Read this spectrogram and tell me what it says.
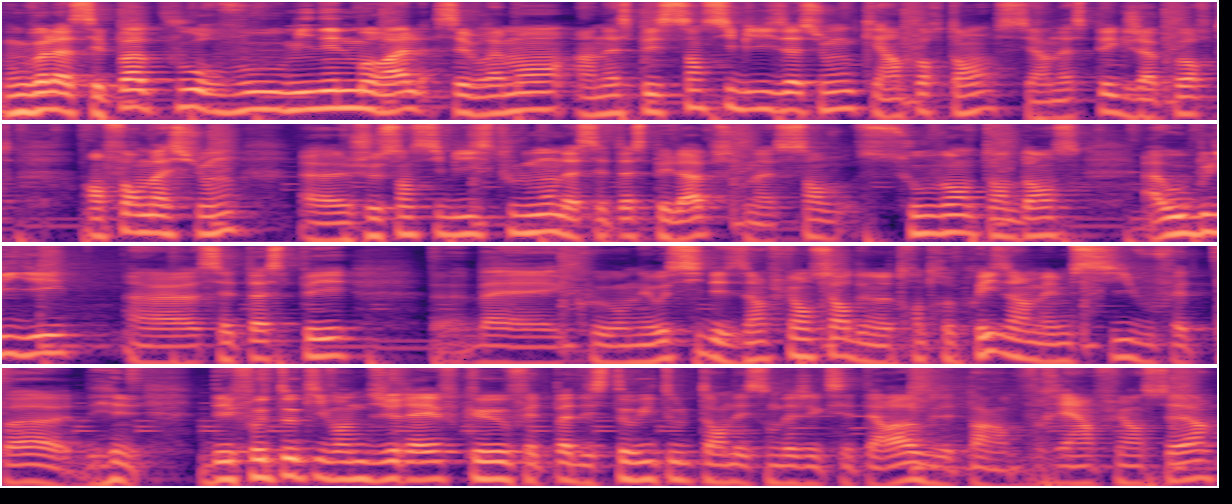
Donc voilà, c'est pas pour vous miner le moral, c'est vraiment un aspect sensibilisation qui est important, c'est un aspect que j'apporte en formation. Euh, je sensibilise tout le monde à cet aspect-là, parce qu'on a souvent tendance à oublier cet aspect euh, bah, qu'on est aussi des influenceurs de notre entreprise, hein, même si vous ne faites pas des, photos qui vendent du rêve, que vous ne faites pas des stories tout le temps, des sondages, etc. Vous n'êtes pas un vrai influenceur.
